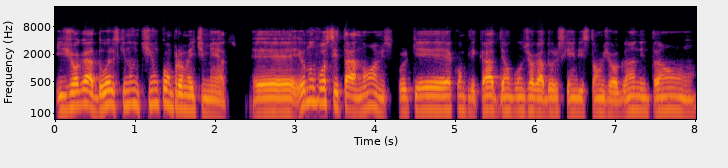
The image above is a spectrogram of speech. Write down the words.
E jogadores que não tinham comprometimento. É, eu não vou citar nomes, porque é complicado, tem alguns jogadores que ainda estão jogando, então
